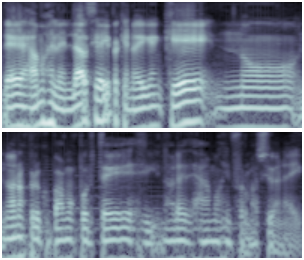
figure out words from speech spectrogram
Les dejamos el enlace ahí para que no digan que no, no nos preocupamos por ustedes y no les dejamos información ahí.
